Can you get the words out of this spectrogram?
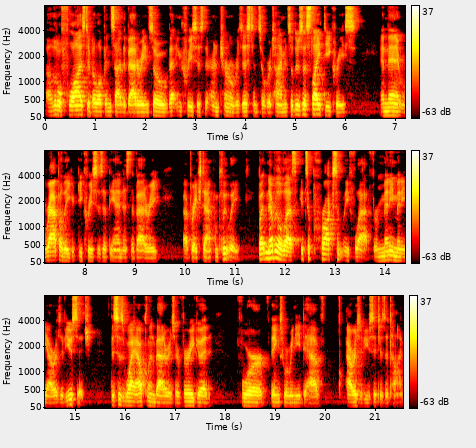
uh, little flaws develop inside the battery, and so that increases the internal resistance over time. And so there's a slight decrease, and then it rapidly decreases at the end as the battery uh, breaks down completely. But nevertheless, it's approximately flat for many, many hours of usage. This is why alkaline batteries are very good for things where we need to have hours of usage as a time.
